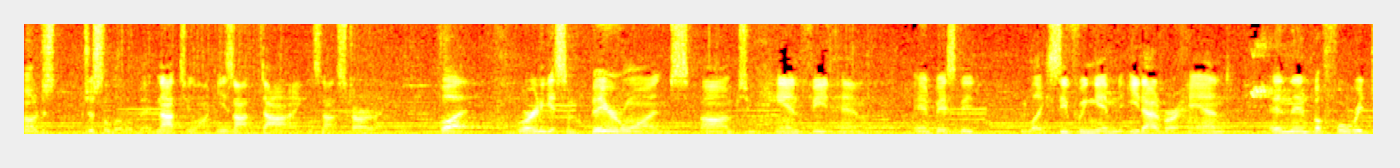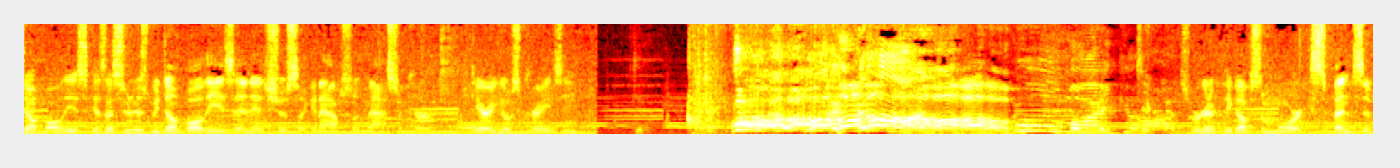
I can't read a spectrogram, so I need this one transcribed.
no just just a little bit, not too long. He's not dying, he's not starving, but we're gonna get some bigger ones um, to hand feed him and basically like see if we can get him to eat out of our hand. And then before we dump all these, because as soon as we dump all these in, it's just like an absolute massacre. Gary goes crazy. Oh, oh my god! So we're gonna pick up some more expensive,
